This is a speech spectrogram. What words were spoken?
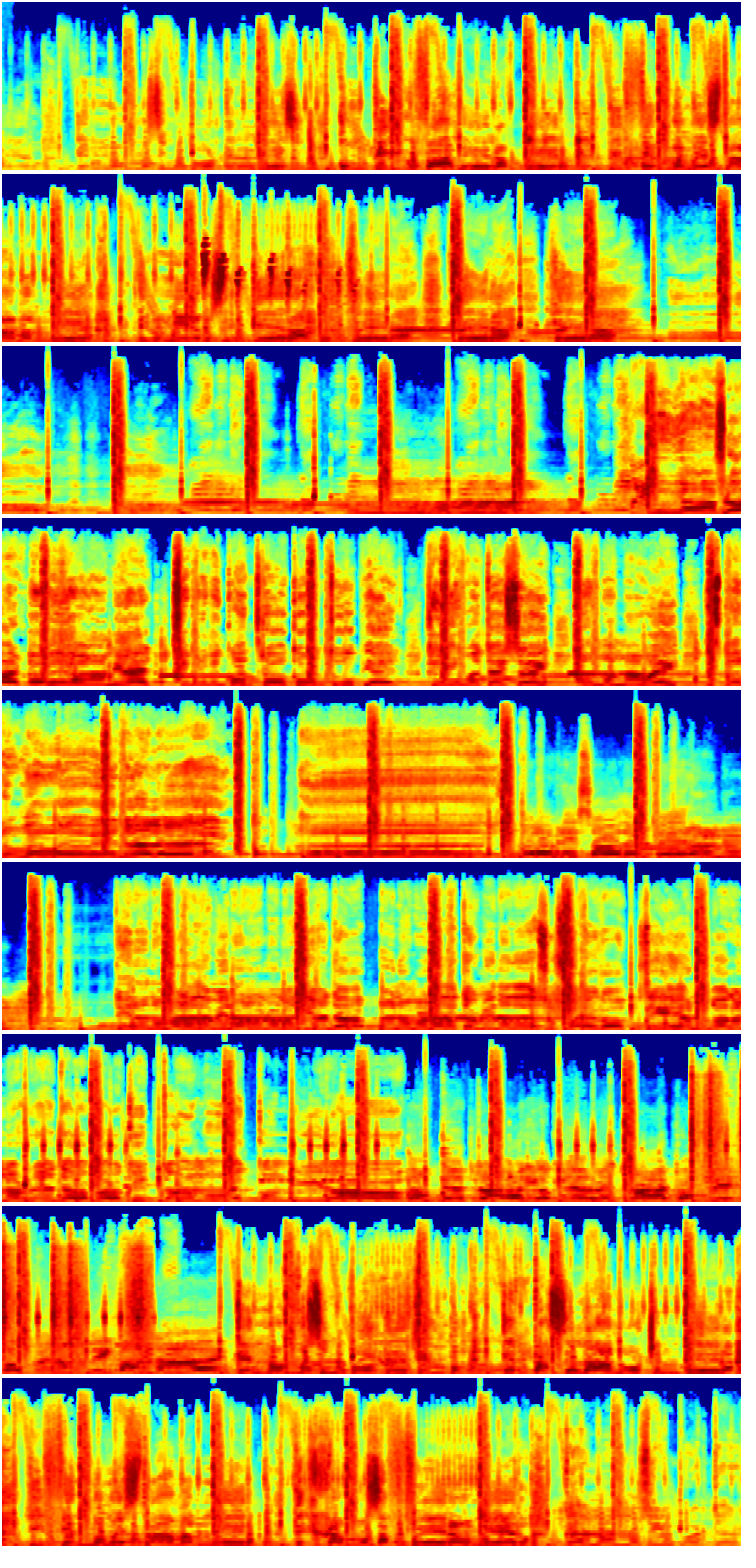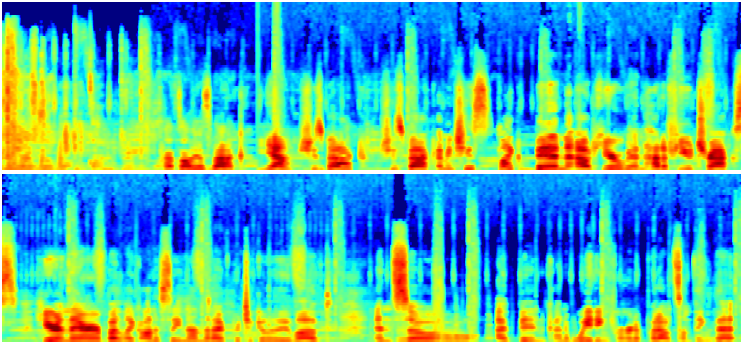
Dahlia's back. Yeah, she's back. She's back. I mean, she's like been out here and had a few tracks here and there, but like honestly, none that I've particularly loved. And so mm-hmm. I've been kind of waiting for her to put out something that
